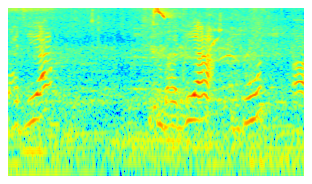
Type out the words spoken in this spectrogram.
भाजिया भाजिया दूध आ,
